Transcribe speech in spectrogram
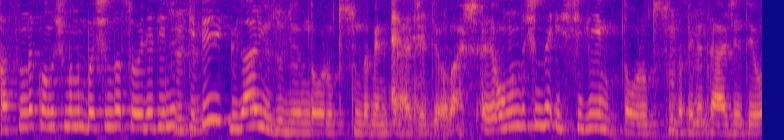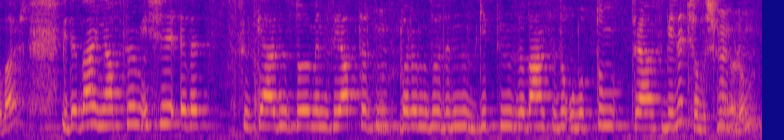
Aslında konuşmanın başında söylediğiniz gibi güler yüzlülüğüm doğrultusunda beni tercih Evet. ediyorlar. Ee, onun dışında işçiliğim doğrultusunda beni tercih ediyorlar. Bir de ben yaptığım işi evet siz geldiniz dövmenizi yaptırdınız, paranızı ödediniz, gittiniz ve ben sizi unuttum prensibiyle çalışmıyorum.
